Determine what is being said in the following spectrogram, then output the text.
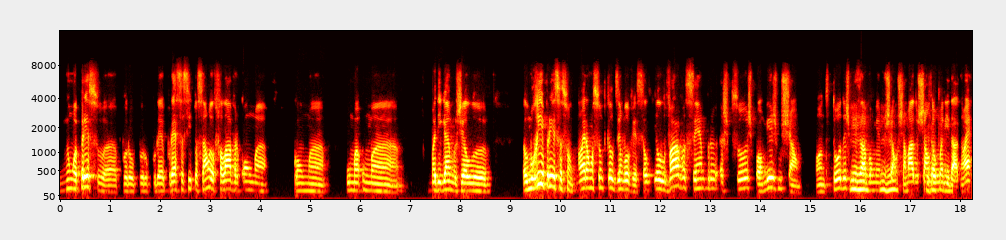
nenhum apreço uh, por, por, por, por, essa situação. Ele falava com uma, com uma, uma, uma, uma digamos, ele, ele morria para esse assunto, não era um assunto que ele desenvolvesse. Ele, ele levava sempre as pessoas para o mesmo chão, onde todas uhum, pisavam uhum, o mesmo uhum. chão, chamado chão Exatamente. da humanidade, não é?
